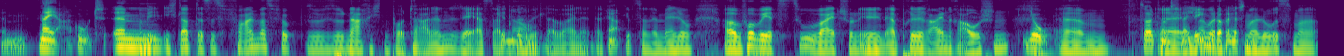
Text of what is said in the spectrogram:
Ähm, naja, gut. Ähm, Aber ich glaube, das ist vor allem was für so, Nachrichtenportale, ne? der 1. April Genau. mittlerweile. Da Ja. gibt es dann eine Meldung. Aber bevor wir jetzt zu weit schon in den April reinrauschen, ähm, sollten wir uns äh, vielleicht legen wir doch erstmal los, mal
